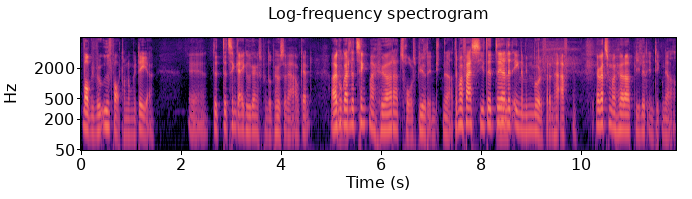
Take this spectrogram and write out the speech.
hvor vi vil udfordre nogle idéer. Øh, det, det tænker jeg ikke udgangspunktet behøver at være arrogant. Og jeg kunne Mm. godt lidt tænke mig at høre dig, Troels, blive lidt indigneret. Det må jeg faktisk sige, det, det er Mm. lidt en af mine mål for den her aften. Jeg kunne godt tænke mig at høre dig blive lidt indigneret.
